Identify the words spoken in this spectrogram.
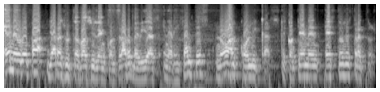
En Europa ya resulta fácil encontrar bebidas energizantes no alcohólicas que contienen estos extractos.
